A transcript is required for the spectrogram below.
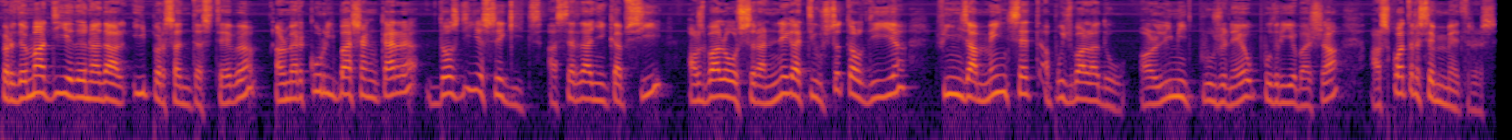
Per demà, dia de Nadal i per Sant Esteve, el mercuri baixa encara dos dies seguits. A Cerdanya i Capcí, els valors seran negatius tot el dia fins a menys 7 a Puigbalador. El límit pluja-neu podria baixar als 400 metres.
